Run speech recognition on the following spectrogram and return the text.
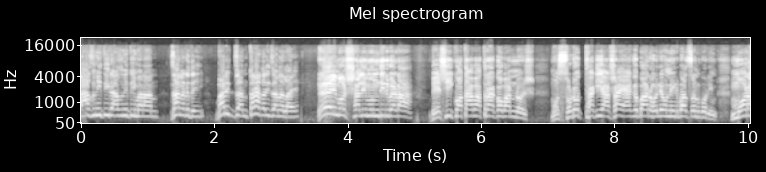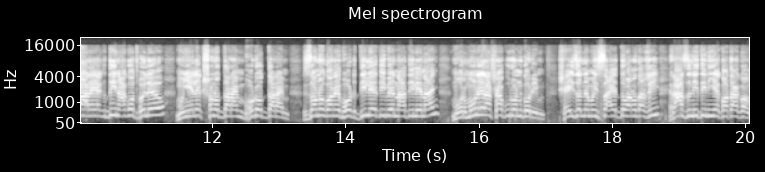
রাজনীতি রাজনীতি মারান। জানারে দেই, বাড়ির যান, তাড়াতাড়ি জানালায়। এই মোর শালী মন্দির বেড়া, বেশি কথাবার্তা কবার নস মোর ছোটর থাকি আসা একবার হলেও নির্বাচন করিম। মরার একদিন আগত হলেও মুই ইলেকশনত দ্বারাইম ভোটত দ্বারাইম জনগণে ভোট দিলে দিবে, না দিলে নাই, মোর মনের আশা পূরণ করিম। সেই জন্য মুই চায়ের দোকানত আসি, রাজনীতি নিয়ে কথা কং।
